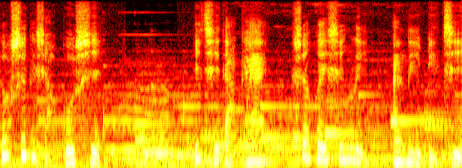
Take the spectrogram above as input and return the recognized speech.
都是个小故事，一起打开《社会心理案例笔记》。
